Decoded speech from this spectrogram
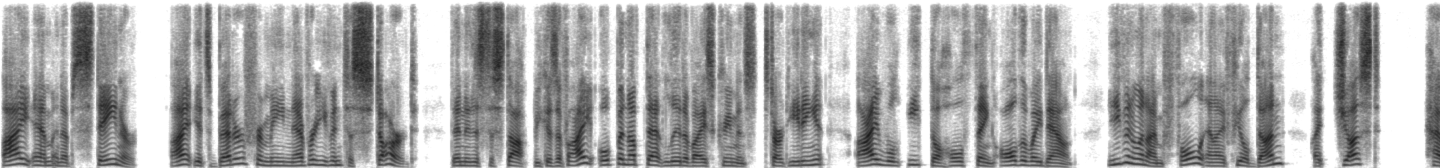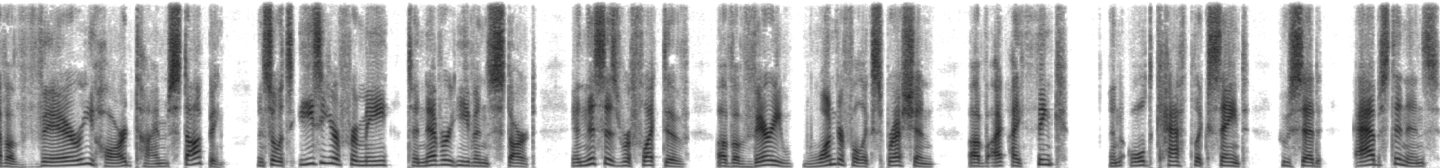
I am an abstainer. I it's better for me never even to start than it is to stop because if I open up that lid of ice cream and start eating it, I will eat the whole thing all the way down. Even when I'm full and I feel done, I just have a very hard time stopping. And so it's easier for me to never even start. And this is reflective of a very wonderful expression of, I, I think, an old Catholic saint who said, abstinence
